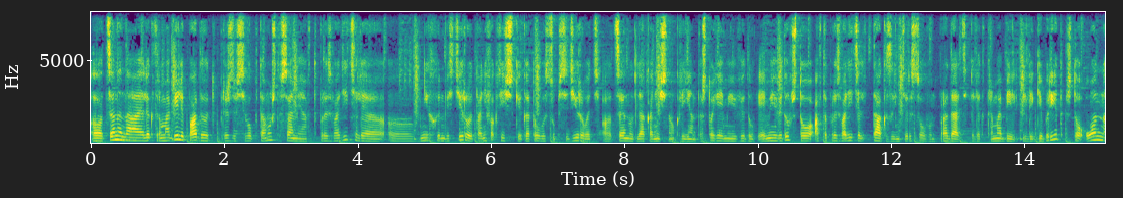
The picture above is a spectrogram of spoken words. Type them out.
Э, цены на электромобили падают прежде всего потому, что сами автопроизводители э, в них инвестируют, они фактически готовы субсидировать э, цену для конечного клиента. Что я имею в виду? Я имею в виду, что автопроизводитель так заинтересован продать электромобиль, или гибрид, что он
